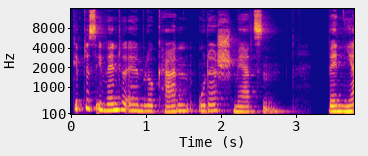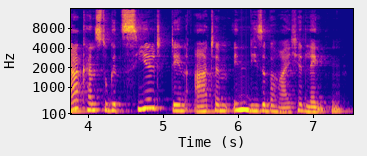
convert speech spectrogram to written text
Gibt es eventuell Blockaden oder Schmerzen? Wenn ja, kannst du gezielt den Atem in diese Bereiche lenken.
